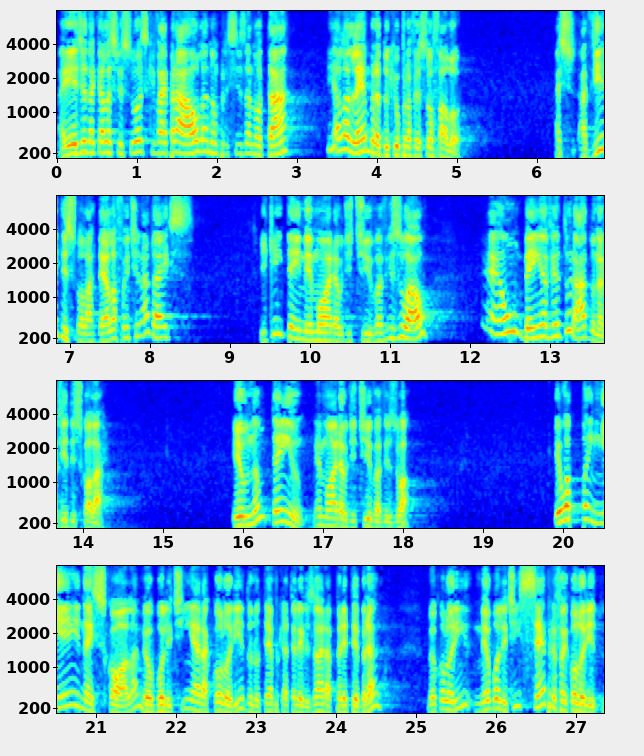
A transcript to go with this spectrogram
A ED é daquelas pessoas que vai para a aula, não precisa anotar, e ela lembra do que o professor falou. A, a vida escolar dela foi tirar 10. E quem tem memória auditiva visual é um bem-aventurado na vida escolar. Eu não tenho memória auditiva visual. Eu apanhei na escola, meu boletim era colorido no tempo que a televisão era preto e branco. Meu, colorinho, meu boletim sempre foi colorido.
